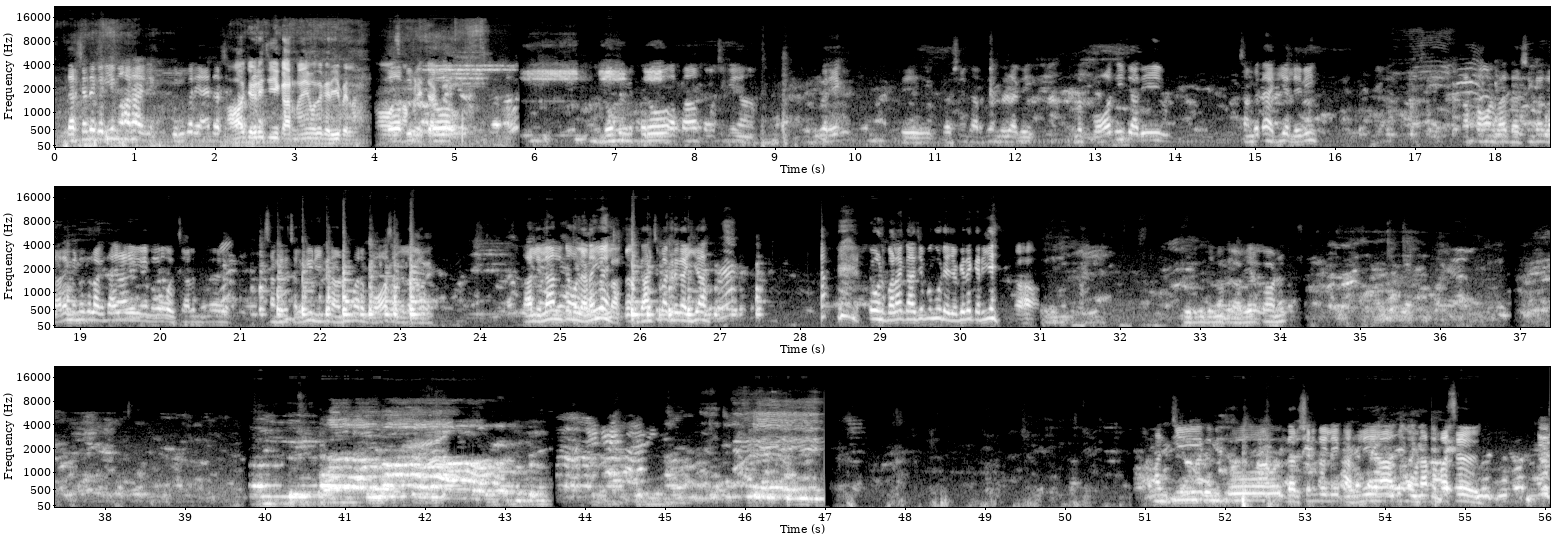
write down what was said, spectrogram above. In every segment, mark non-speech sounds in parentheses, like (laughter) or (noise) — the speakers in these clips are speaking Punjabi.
ਦਰਸ਼ਨ ਤੇ ਕਰੀਏ ਮਹਾਰਾਜ ਦੇ ਗੁਰੂ ਘਰ ਆਏ ਦਰਸ਼ਨ ਆਹ ਜਿਹੜੀ ਚੀਜ਼ ਕਰਨਾ ਹੈ ਉਹ ਤੇ ਕਰੀਏ ਪਹਿਲਾਂ। ਆਹ ਲੋ ਵੀ ਸਾਹਮਣੇ ਮਿੱਤਰੋ। ਚੱਕ ਲੋ ਵੀ ਮਿੱਤਰੋ ਆਪਾਂ ਪਹੁੰਚ ਗਏ ਆ ਗੁਰੂ ਘਰੇ। ਤੇ ਦਰਸ਼ਨ ਕਰਦੇ ਅੰਦਰ ਜਾ ਕੇ ਮਤਲਬ ਬਹੁਤ ਹੀ ਜ਼ਿਆਦੀ ਸੰਗਤ ਹੈਗੀ ਹਲੇ ਵੀ। ਆਪਾਂ ਹੁਣ ਬਾਅਦ ਦਰਸ਼ਨ ਕਰਨ ਜਾ ਰਹੇ। ਮੈਨੂੰ ਤਾਂ ਲੱਗਦਾ ਹੈ ਕਿ ਮਾਹੌਲ ਚੱਲ ਮਤਲਬ ਸੰਗਤ ਚੱਲ ਗਈ ਨਹੀਂ ਘਰਾਂ ਪਰ ਬਹੁਤ ਸੰਗਤ ਲੱਗ ਆ ਲੀਲਾ ਢੋਲ ਲੈਣਾ ਹੀ ਓਏ ਗੱਲ ਚ ਪਕੜ ਗਈ ਆ। ਢੋਲ ਵਾਲਾ ਗੱਲ ਚ ਪੰਗੂੜੇ ਜੋਗੇ ਤੇ ਕਰੀਏ। ਆਹ। ਫਿਰ ਜਮਾ ਕਰਾ ਲਿਆ ਆਪਾਂ ਹੁਣ ਹਾਂਜੀ ਤੇ ਮਿੱਤਰੋ ਦਰਸ਼ਨ ਮੇਲੇ ਕਰ ਲਏ ਆ ਤੇ ਹੁਣ ਆਪਾਂ ਬਸ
